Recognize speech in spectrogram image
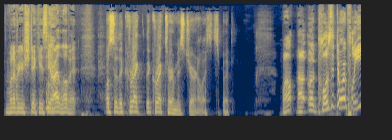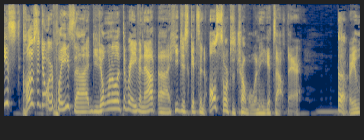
whatever your shtick is here, I love it. Also, the correct the correct term is journalists, but Well, uh, uh, close the door, please. Close the door, please. Uh, you don't want to let the raven out. Uh, he just gets in all sorts of trouble when he gets out there. Oh. Are you?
